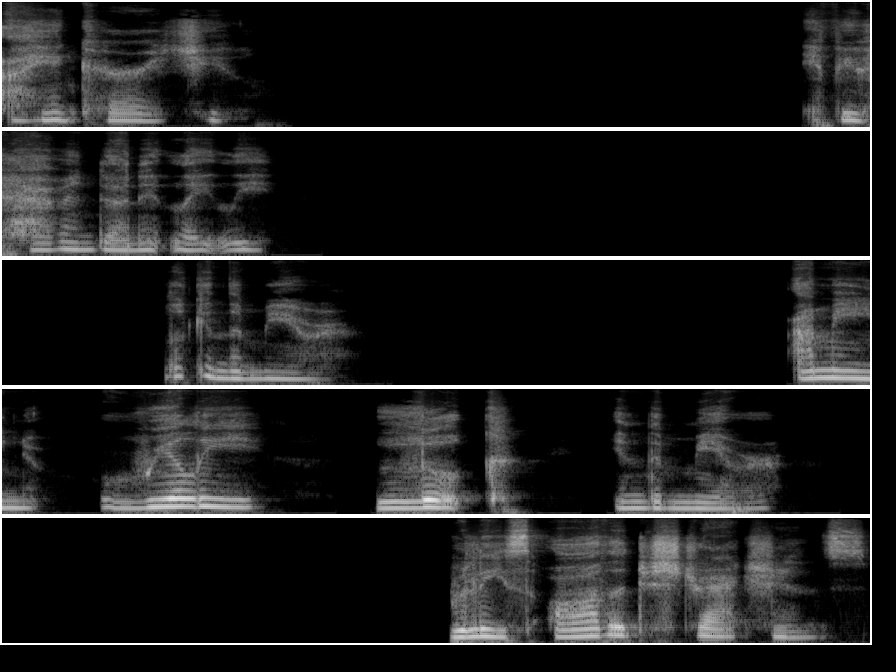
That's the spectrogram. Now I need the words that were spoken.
I encourage you, if you haven't done it lately, look in the mirror. I mean, really look in the mirror. Release all the distractions.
